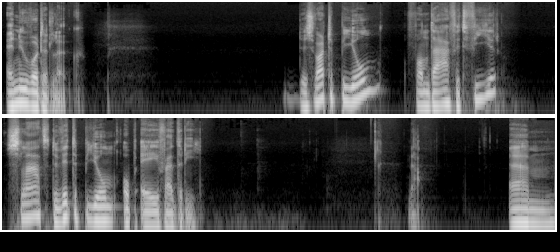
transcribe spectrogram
En nu wordt het leuk. De zwarte pion van David 4 slaat de witte pion op Eva 3. Nou, ehm,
